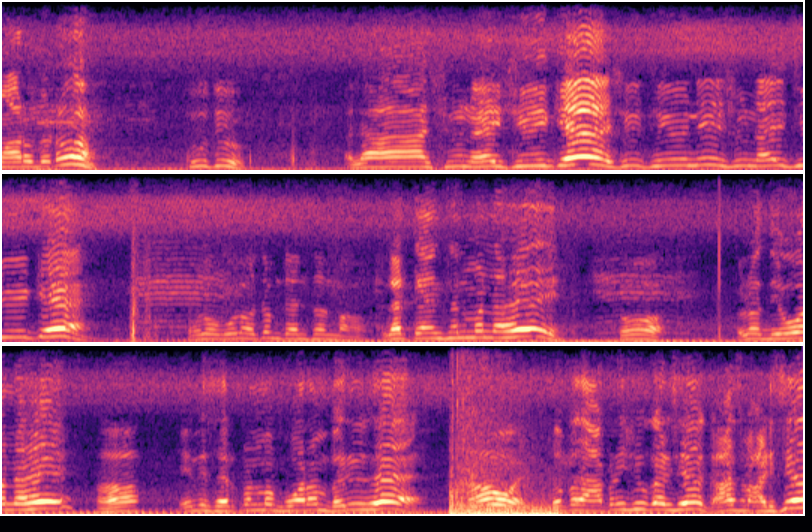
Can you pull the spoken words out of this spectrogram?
મારું બેટો. શું થયું? અલા શું નહીં થયું કે? શું થયું નહીં? શું નહીં થયું કે? બોલો બોલો ચમ ટેન્શનમાં એટલે ટેન્શનમાં નહીં. તો? પેલો દેવો નહીં. હા? એને સરપંચમાં ફોરમ ભર્યું છે. ના હોય. તો પછી આપણે શું કરશે? ઘાસ વાળશે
